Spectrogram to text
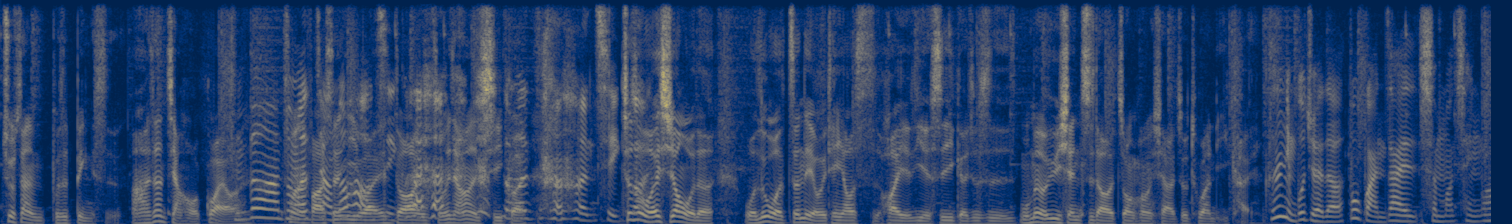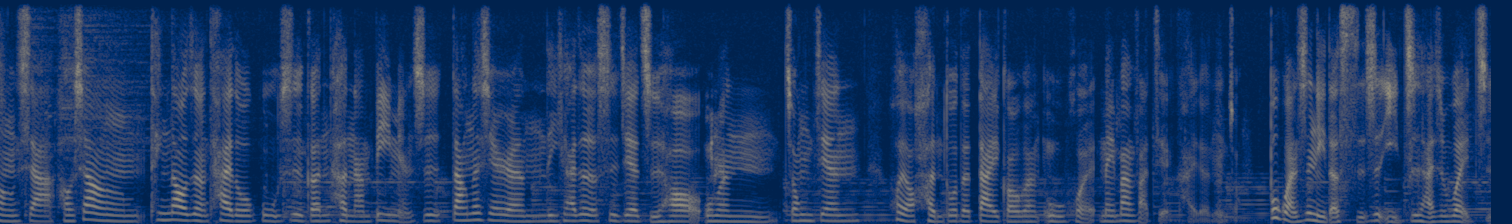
就算不是病死啊，这样讲好怪哦。突然发生意外，对啊，怎么讲都很奇 怪，很奇怪。就是我会希望我的，我如果真的有一天要死的话，也也是一个，就是我没有预先知道的状况下就突然离开。可是你不觉得，不管在什么情况下，好像听到真的太多故事，跟很难避免是当那些人离开这个世界之后，我们中间会有很多的代沟跟误会，没办法解开的那种。不管是你的死是已知还是未知，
